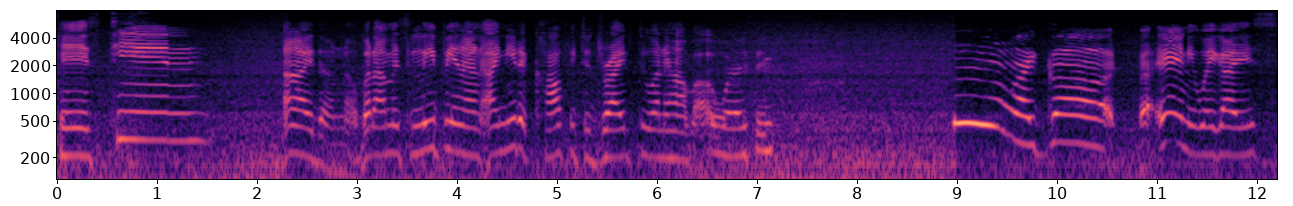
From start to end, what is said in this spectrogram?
his team. I don't know. But I'm sleeping and I need a coffee to drive two and a half hour I think. Oh my god. But anyway guys,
